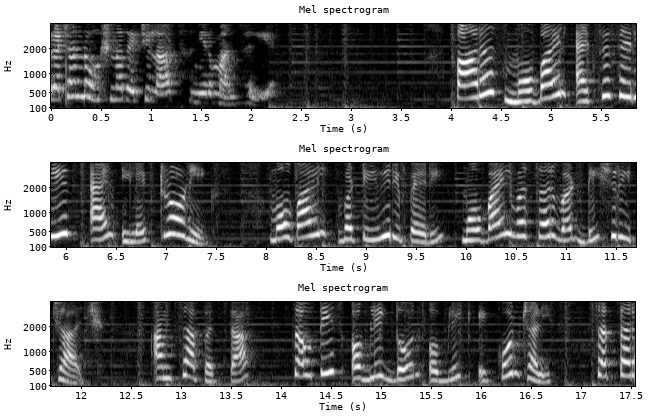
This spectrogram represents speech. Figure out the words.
प्रचंड उष्णतेची लाट निर्माण झाली आहे. Paras mobile accessories and electronics. Mobile व टी व्ही रिपेरी मोबाईल व सर्व डिश रिचार्ज. आमचा पत्ता चौतीस ऑब्लिक दोन ऑब्लिक एकोणचाळीस सत्तर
